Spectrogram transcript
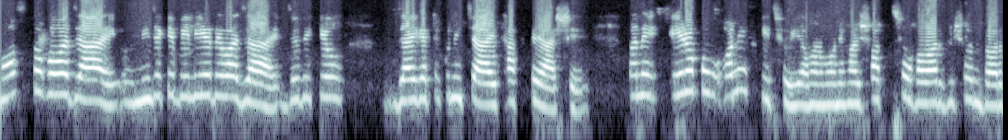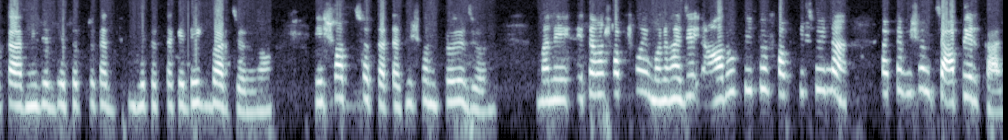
মস্ত হওয়া যায়, নিজেকে বিলিয়ে দেওয়া যায়, যদি কেউ জায়গাটুকুনি চায় থাকতে আসে। মানে এরকম অনেক কিছুই আমার মনে হয় স্বচ্ছ হওয়ার ভীষণ দরকার নিজের ভেতরটা, ভেতরটাকে দেখবার জন্য। এই স্বচ্ছতাটা ভীষণ প্রয়োজন। মানে এটা আমার সবসময় মনে হয় যে আরোপিত সবকিছুই না একটা ভীষণ চাপের কাজ।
